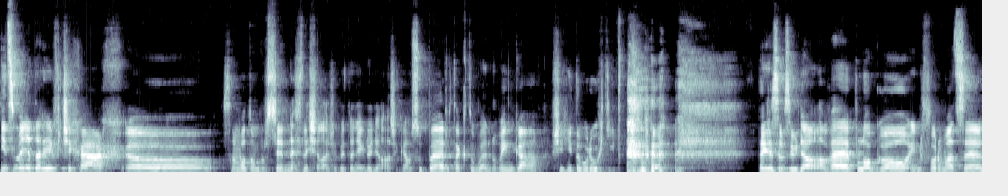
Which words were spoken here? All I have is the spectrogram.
Nicméně tady v Čechách uh, jsem o tom prostě neslyšela, že by to někdo dělal. Říkám, super, tak to bude novinka, všichni to budou chtít. Takže jsem si udělala web, logo, informace,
